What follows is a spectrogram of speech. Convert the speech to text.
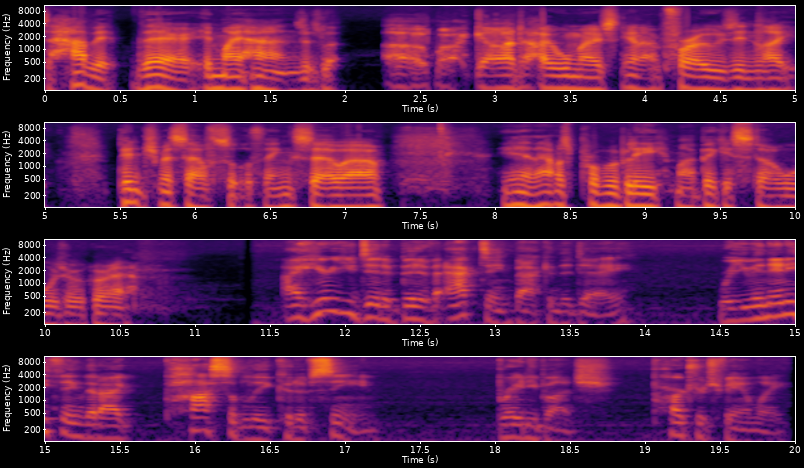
to have it there in my hands, it's like, oh my god, I almost you know froze in like pinch myself sort of thing. So uh, yeah, that was probably my biggest Star Wars regret. I hear you did a bit of acting back in the day. Were you in anything that I possibly could have seen? Brady Bunch, Partridge Family,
